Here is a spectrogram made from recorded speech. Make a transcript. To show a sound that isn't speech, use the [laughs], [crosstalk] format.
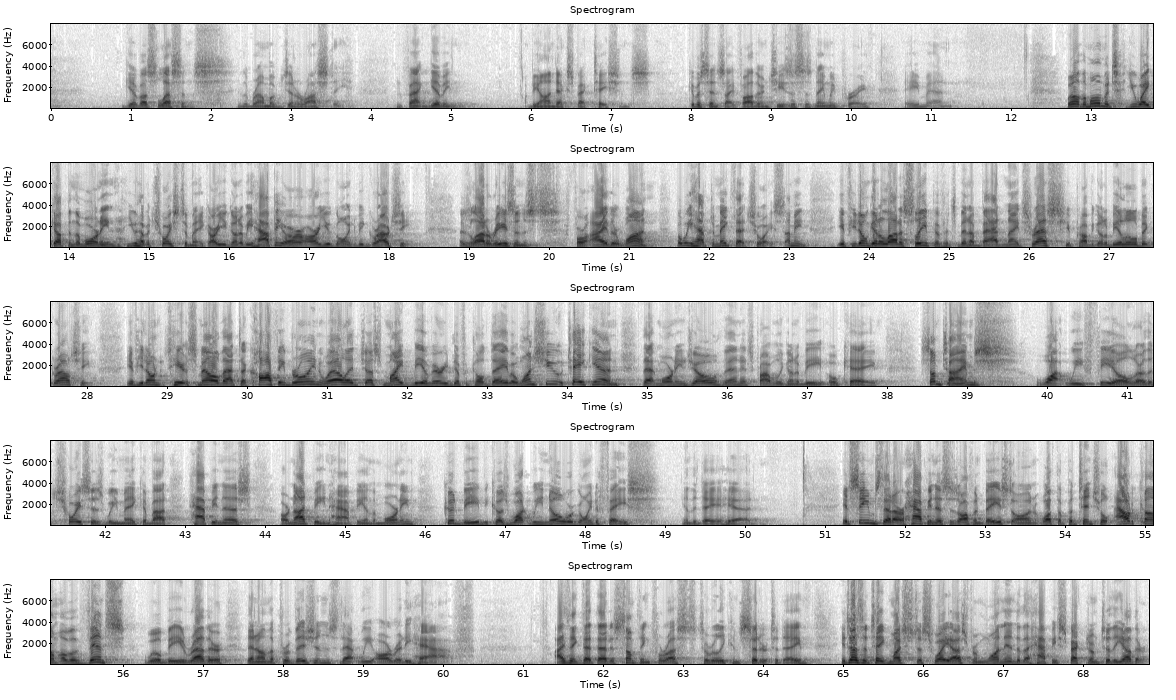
give us lessons in the realm of generosity in fact, giving beyond expectations. Give us insight, Father. In Jesus' name we pray. Amen. Well, the moment you wake up in the morning, you have a choice to make. Are you going to be happy or are you going to be grouchy? There's a lot of reasons for either one, but we have to make that choice. I mean, if you don't get a lot of sleep, if it's been a bad night's rest, you're probably going to be a little bit grouchy. If you don't hear, smell that uh, coffee brewing, well, it just might be a very difficult day. But once you take in that morning joe, then it's probably going to be okay. Sometimes what we feel or the choices we make about happiness or not being happy in the morning could be because what we know we're going to face in the day ahead. It seems that our happiness is often based on what the potential outcome of events will be rather than on the provisions that we already have. I think that that is something for us to really consider today. It doesn't take much to sway us from one end of the happy spectrum to the other.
